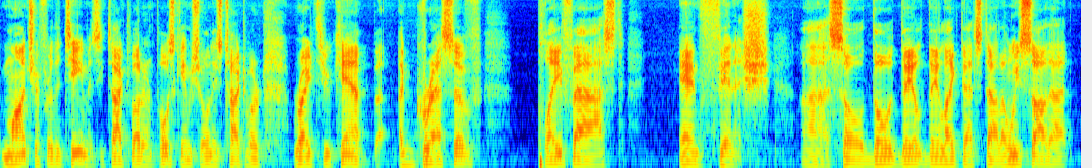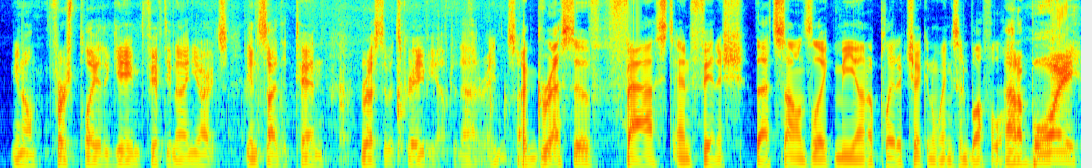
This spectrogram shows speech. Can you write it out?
mantra for the team, as he talked about it in a post game show, and he's talked about it right through camp: aggressive, play fast, and finish. Uh, so though they they like that style, and we saw that you know first play of the game, 59 yards inside the 10. The rest of it's gravy after that, right? So aggressive, fast, and finish. That sounds like me on a plate of chicken wings in Buffalo. Atta boy,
